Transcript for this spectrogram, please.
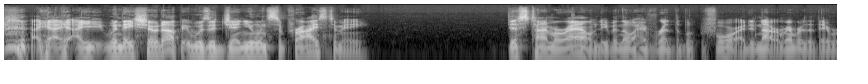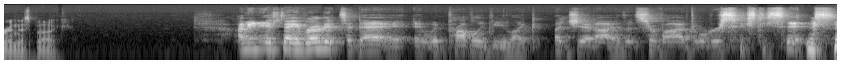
I, I, I when they showed up, it was a genuine surprise to me. This time around, even though I have read the book before, I did not remember that they were in this book. I mean, if they wrote it today, it would probably be like a Jedi that survived Order 66.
